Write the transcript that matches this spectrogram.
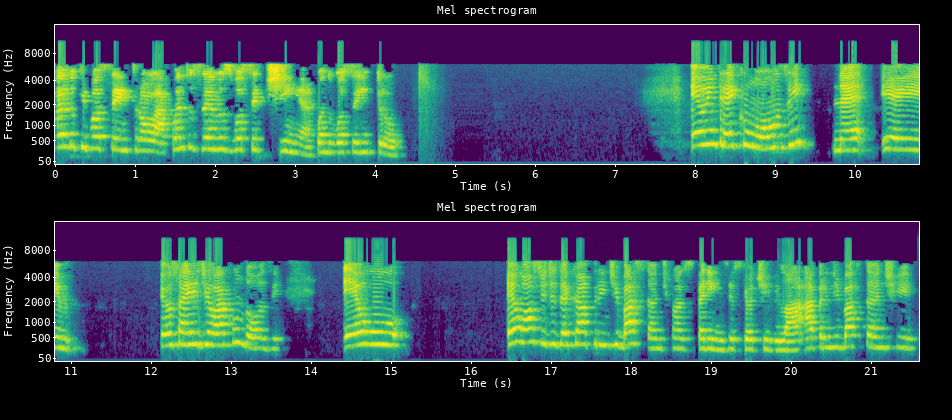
Quando que você entrou lá? Quantos anos você tinha quando você entrou? Eu entrei com 11, né? E eu saí de lá com 12. Eu eu gosto de dizer que eu aprendi bastante com as experiências que eu tive lá. Aprendi bastante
